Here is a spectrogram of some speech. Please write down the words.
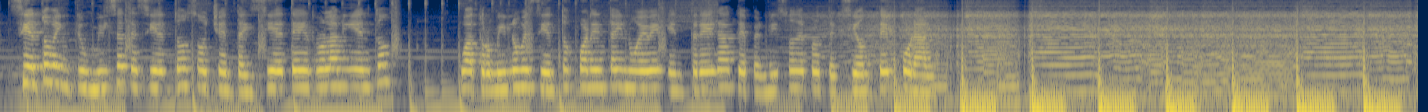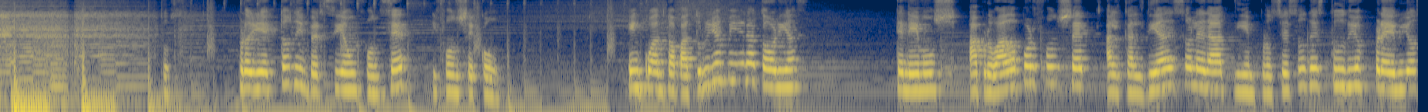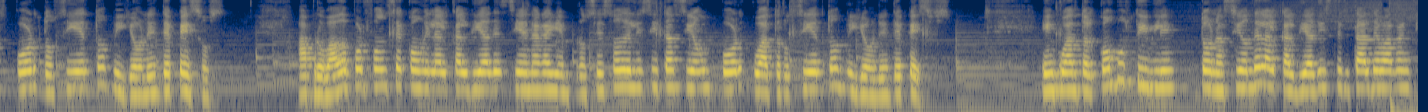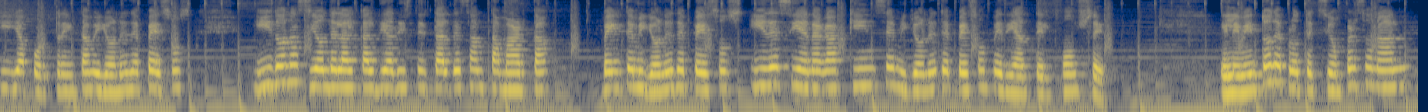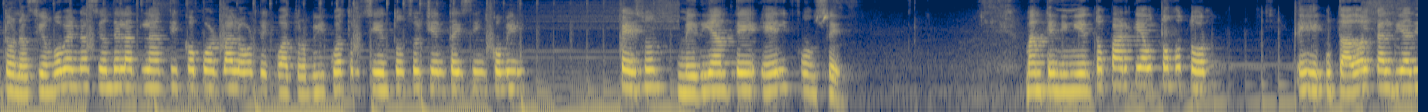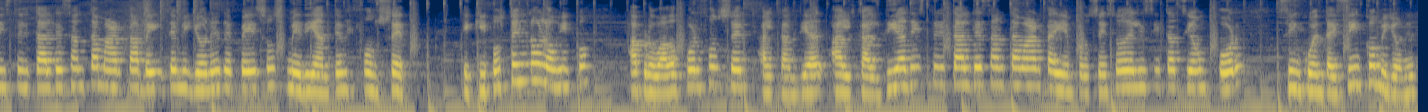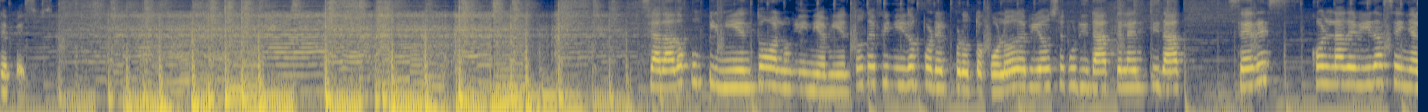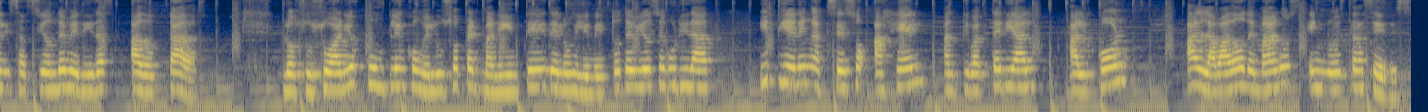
121.787 enrolamientos, 4.949 entregas de permiso de protección temporal. Proyectos de inversión FONSET y FONSECON. En cuanto a patrullas migratorias, tenemos aprobado por FONSET Alcaldía de Soledad y en proceso de estudios previos por 200 millones de pesos. Aprobado por FONSECON en la Alcaldía de Ciénaga y en proceso de licitación por 400 millones de pesos. En cuanto al combustible, donación de la Alcaldía Distrital de Barranquilla por 30 millones de pesos y donación de la Alcaldía Distrital de Santa Marta 20 millones de pesos y de Ciénaga 15 millones de pesos mediante el FONSET. Elemento de protección personal, donación Gobernación del Atlántico por valor de 4.485 mil pesos mediante el FONSET. Mantenimiento Parque Automotor ejecutado Alcaldía Distrital de Santa Marta 20 millones de pesos mediante el FONSET. Equipos tecnológicos aprobados por FONSET, Alcaldía, Alcaldía Distrital de Santa Marta y en proceso de licitación por 55 millones de pesos. se ha dado cumplimiento a los lineamientos definidos por el protocolo de bioseguridad de la entidad, sedes con la debida señalización de medidas adoptadas. Los usuarios cumplen con el uso permanente de los elementos de bioseguridad y tienen acceso a gel antibacterial, alcohol, al lavado de manos en nuestras sedes.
